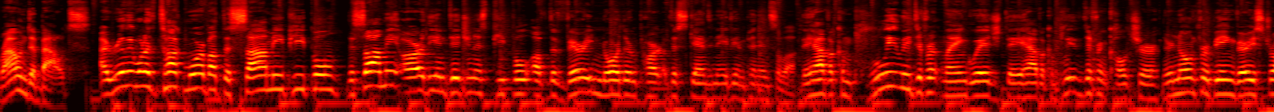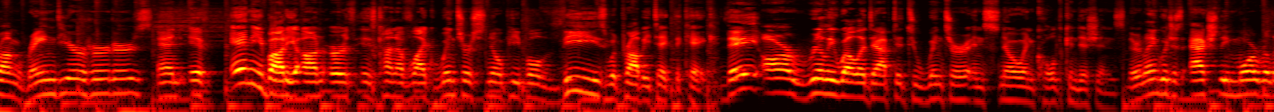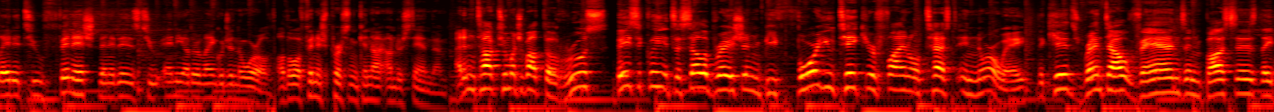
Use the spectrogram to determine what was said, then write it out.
roundabouts. I really wanted to talk more about the Sami people. The Sami are the indigenous people of the very northern part of the Scandinavian peninsula. They have a completely different language, they have a completely different culture. They're known for being very strong reindeer herders, and if anybody on earth is kind of like winter snow people, these would probably take the cake. They are really well adapted to winter and snow and cold conditions. Their language is actually more related to Finnish than it is to any other language in the world, although a Finnish person cannot understand them. I didn't talk too much about the russ. Basically, it's a celebration before you take your final test in Norway. The kids rent out vans and buses, they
